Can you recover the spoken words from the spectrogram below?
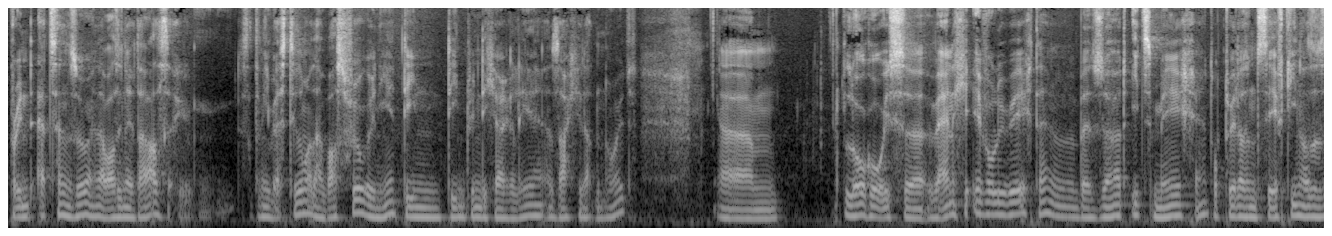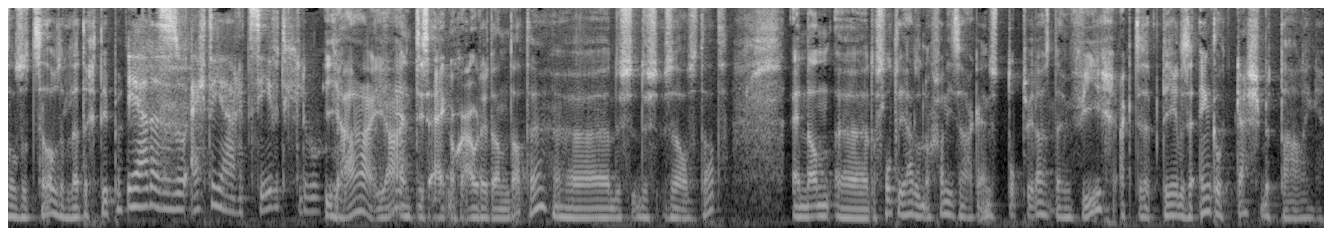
print ads en zo. En dat was inderdaad, ik zat er niet bij stil, maar dat was vroeger niet. hè. 10, 10 20 jaar geleden zag je dat nooit. Ehm, het logo is eh, weinig geëvolueerd. Hè. Bij Zuid iets meer. Hè. Tot 2017 was het zelfs hetzelfde lettertype. Ja, dat is zo echt de jaren 70 geloof ik. Ja, ja, en het is eigenlijk nog ouder dan dat. Hè. Eh, dus, dus zelfs dat. En dan, eh tenslotte, ja, nog van die zaken. En dus tot 2004 accepteerden ze enkel cashbetalingen.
